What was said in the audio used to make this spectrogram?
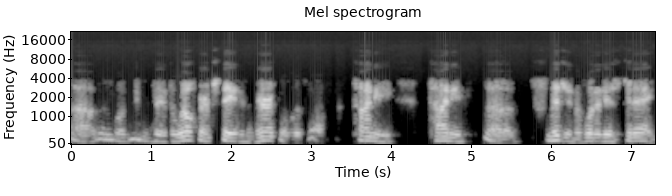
Uh, the, the welfare state in America was a tiny, tiny uh, smidgen of what it is today.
